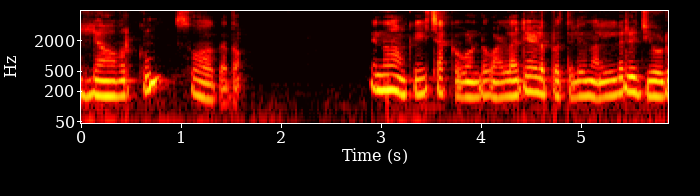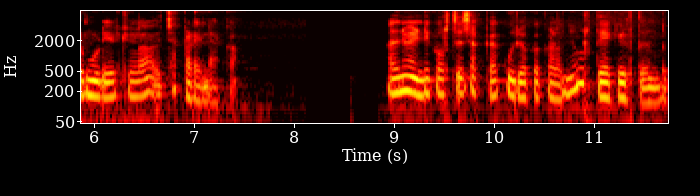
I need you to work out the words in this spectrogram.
എല്ലാവർക്കും സ്വാഗതം. ഇന്ന് നമുക്ക് ഈ ചക്ക കൊണ്ട് വളരെ എളുപ്പത്തിൽ നല്ല രുചിയോടും കൂടിയിട്ടുള്ള ചക്കട ഉണ്ടാക്കാം. അതിനുവേണ്ടി കുറച്ച് ചക്ക കുരുവൊക്കെ കളഞ്ഞ് വൃത്തിയാക്കി എടുത്തിട്ടുണ്ട്.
